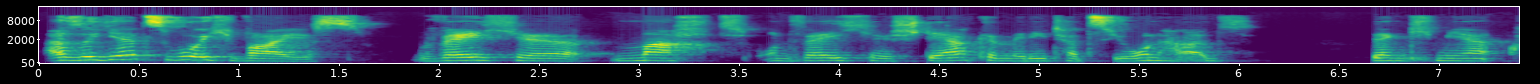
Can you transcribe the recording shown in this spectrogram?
Also jetzt, wo ich weiß, welche Macht und welche Stärke Meditation hat, denke ich mir, oh,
